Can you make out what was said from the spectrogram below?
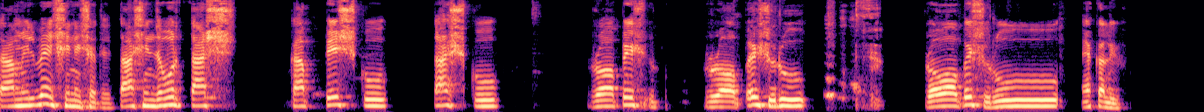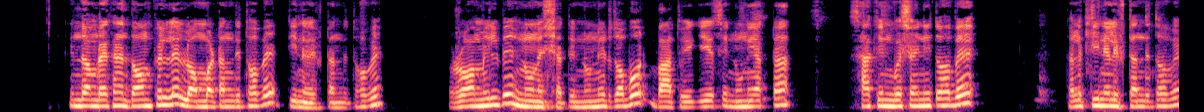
তা মিলবে শিনের সাথে, তা শিন জবর তাস। কাপ পেশ কু তাস কু র পেশ র পেশ রু র পেশ রু একালিফ কিন্তু আমরা এখানে দম ফেললে লম্বা টান দিতে হবে তিন আলিফ টান দিতে হবে। র মিলবে নুনের সাথে। নুনের জবর, বাত হয়ে গিয়েছে, নুনে একটা সাকিন বসায় নিতে হবে। তাহলে তিন আলিফ টান দিতে হবে।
